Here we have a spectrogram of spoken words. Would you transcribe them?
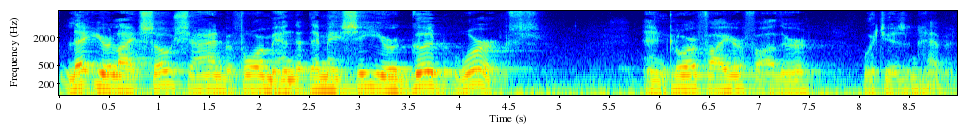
Let your light so shine before men that they may see your good works and glorify your Father which is in heaven.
